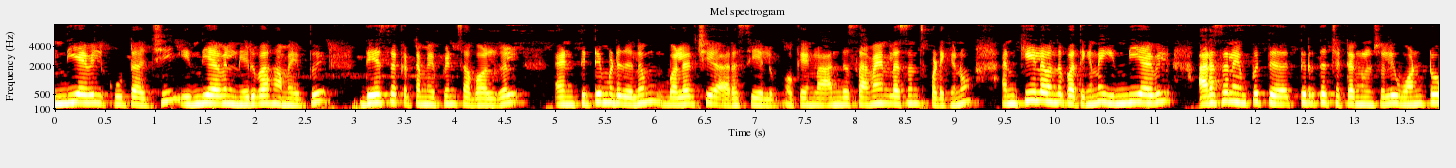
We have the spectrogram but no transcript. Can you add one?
இந்தியாவில் கூட்டாட்சி இந்தியாவில் நிர்வாக அமைப்பு தேச கட்டமைப்பின் சவால்கள் அண்ட் திட்டமிடுதலும் வளர்ச்சி அரசியலும் ஓகேங்களா அந்த செவன் லெசன்ஸ் படிக்கணும். அண்ட் கீழே வந்து பார்த்திங்கன்னா இந்தியாவில் அரசியலமைப்பு தி திருத்த சட்டங்கள்னு சொல்லி one to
